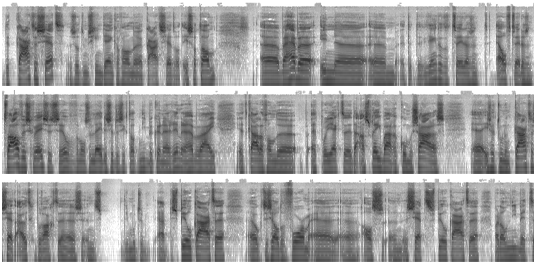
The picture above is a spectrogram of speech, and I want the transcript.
de kaartenset. Dan zult u misschien denken van uh, kaartenset, wat is dat dan? we hebben in, um, ik denk dat het 2011, 2012 is geweest. Dus heel veel van onze leden zullen zich dat niet meer kunnen herinneren. Hebben wij in het kader van de, het project De Aanspreekbare Commissaris... is er toen een kaartenset uitgebracht. een die moeten ja, speelkaarten, ook dezelfde vorm als een set speelkaarten, maar dan niet met,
